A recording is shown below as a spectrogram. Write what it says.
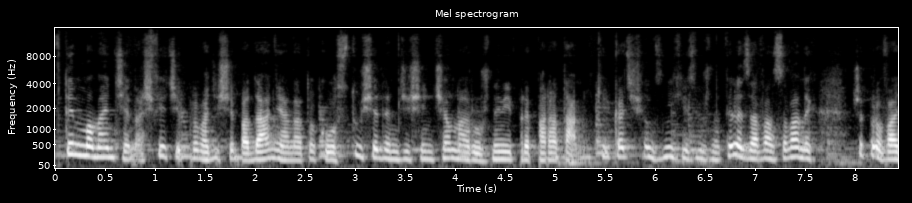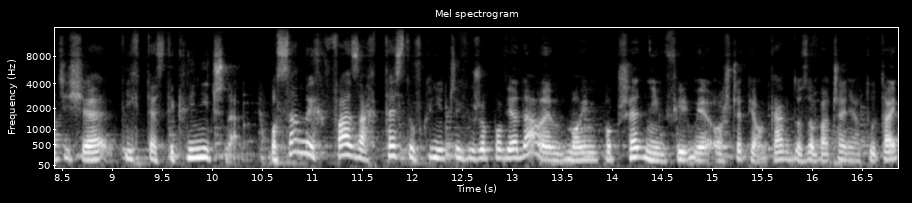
W tym momencie na świecie prowadzi się badania nad około 170 różnymi preparatami. Kilkadziesiąt z nich jest już na tyle zaawansowanych, że prowadzi się ich testy kliniczne. O samych fazach testów klinicznych już opowiadałem w moim poprzednim filmie o szczepionkach. Do zobaczenia tutaj.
